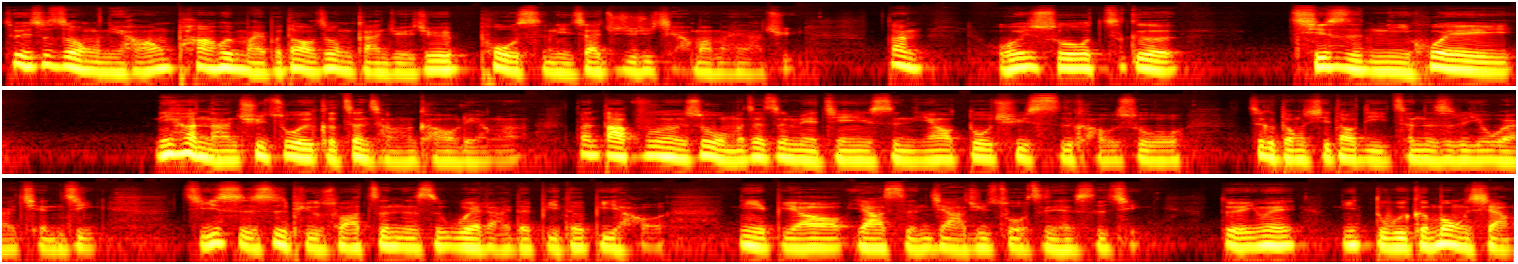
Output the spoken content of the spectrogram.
所以这种你好像怕会买不到这种感觉，就会迫使你再继续加码买下去。但我会说，这个其实你会你很难去做一个正常的考量啊。但大部分是我们在这边的建议是，你要多去思考说，这个东西到底真的是不是有未来前景。即使是比如说它真的是未来的比特币好了，你也不要压身价去做这件事情。对，因为你赌一个梦想，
